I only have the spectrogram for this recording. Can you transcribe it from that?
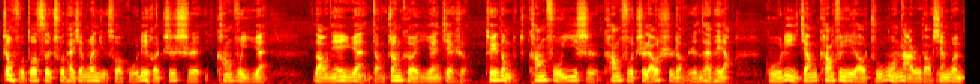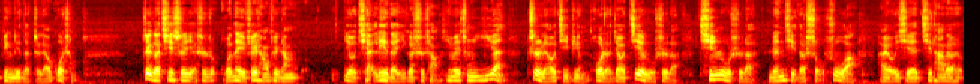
政府多次出台相关举措，鼓励和支持康复医院、老年医院等专科医院建设。推动康复医师、康复治疗师等人才培养，鼓励将康复医疗逐步纳入到相关病例的治疗过程。这个其实也是国内非常非常有潜力的一个市场，因为从医院治疗疾病或者叫介入式的、侵入式的人体的手术啊，还有一些其他的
